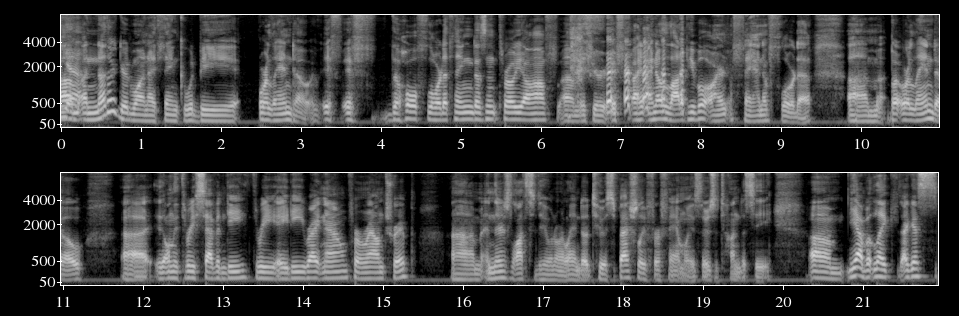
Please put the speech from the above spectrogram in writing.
Um, yeah. Um, another good one, I think, would be Orlando. If if the whole Florida thing doesn't throw you off, um, if you're if I, I, know a lot of people aren't a fan of Florida, um, but Orlando, uh, only 370, 380 right now for a round trip. Um, and there's lots to do in Orlando too, especially for families. There's a ton to see. Um, yeah, but like I guess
